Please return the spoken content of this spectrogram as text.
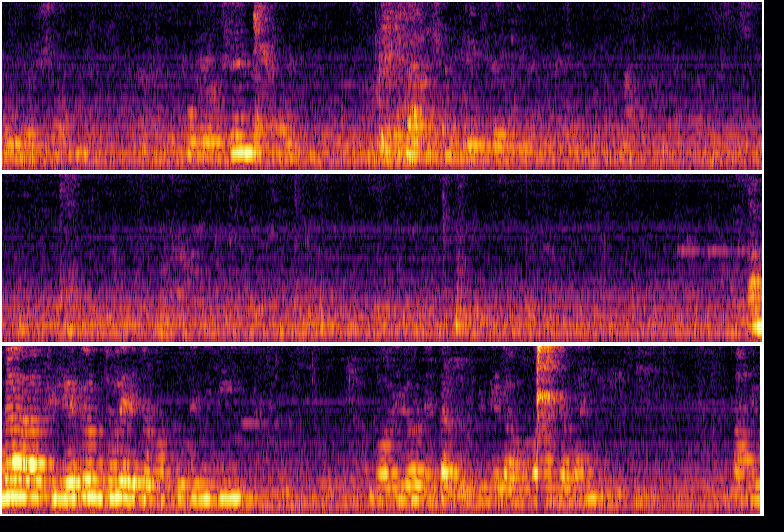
পরিদর্শন করেছেন। আমরা সিলেট অঞ্চলে জনপ্রতিনিধি দলীয় নেতা কর্মীদের আহ্বান জানাই পানি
